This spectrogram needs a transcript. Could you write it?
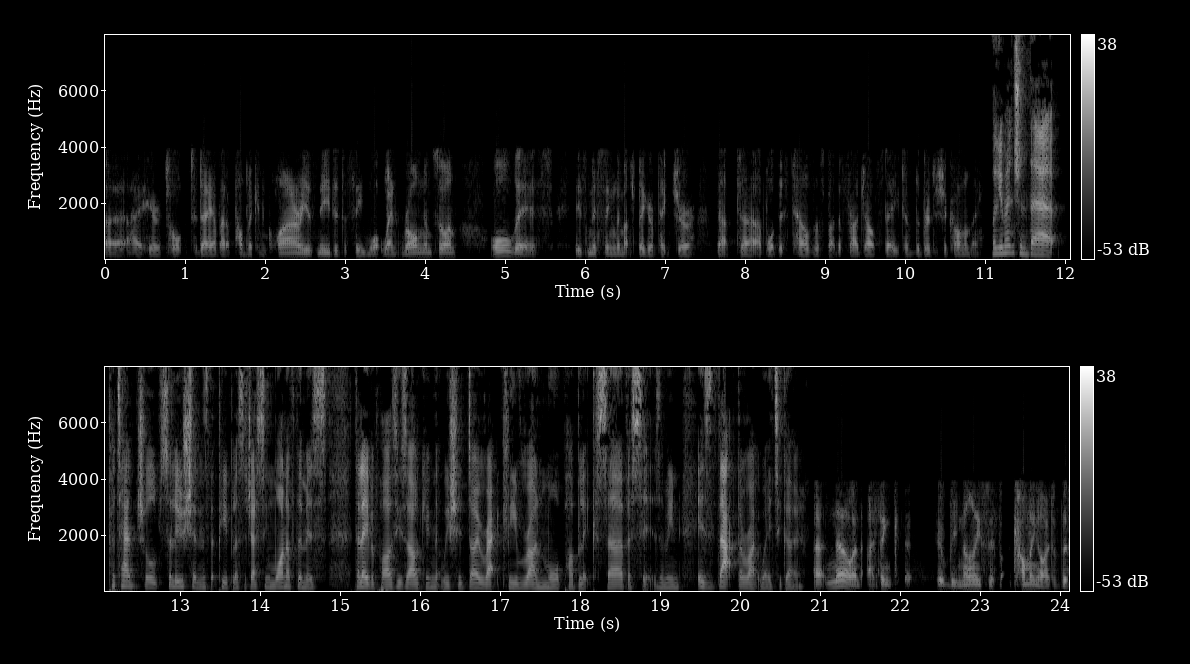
uh, I hear a talk today about a public inquiry is needed to see what went wrong and so on. All this is missing the much bigger picture that uh, of what this tells us about the fragile state of the British economy. Well, you mentioned there potential solutions that people are suggesting. One of them is the Labour Party is arguing that we should directly run more public services. I mean, is that the right way to go? Uh, no, and I think it would be nice if coming out of this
